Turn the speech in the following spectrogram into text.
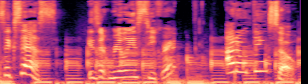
Success. Is it really a secret? I don't think so.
